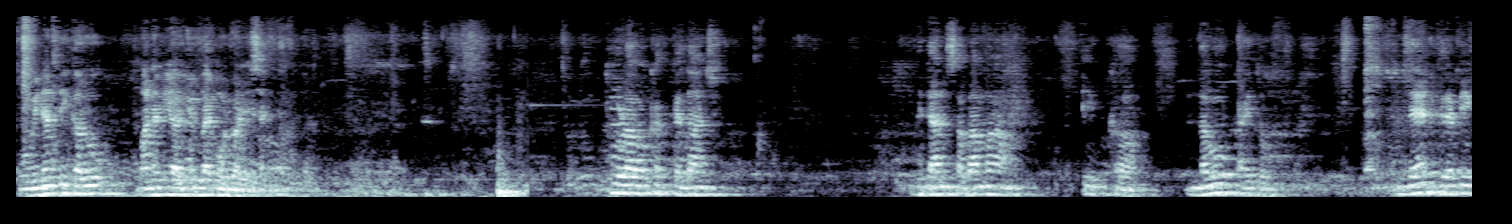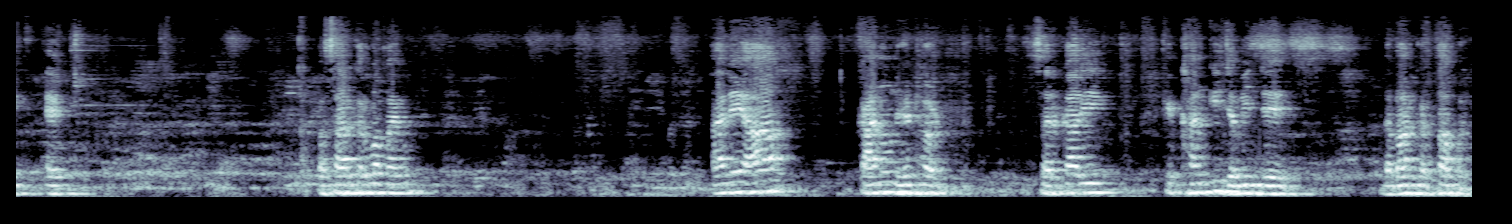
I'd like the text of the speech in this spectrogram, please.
હું વિનંતી કરું માનનીય અર્જુનભાઈ મોઢવાડિયા સાહેબ. થોડા વખત પહેલા જ વિધાનસભામાં એક નવો કાયદો, લેન્ડ ગ્રેબિંગ એક્ટ પસાર કરવામાં આવ્યો. અને આ કાનૂન હેઠળ સરકારી કે ખાનગી જમીન જે દબાણ કરતા હોય,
